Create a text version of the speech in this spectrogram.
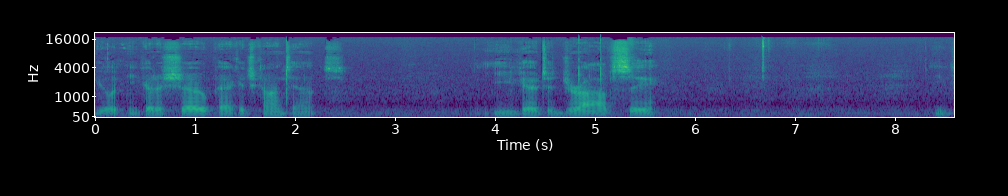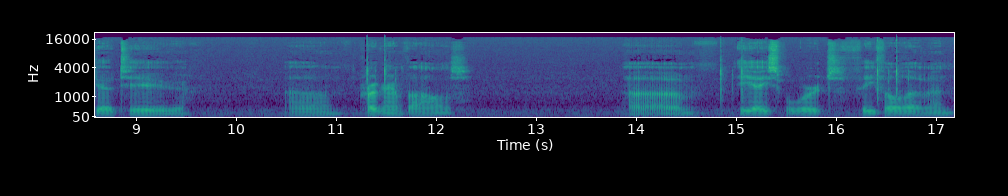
you, you go to show package contents, you go to drive C, you go to um, program files, um, EA Sports, FIFA 11,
